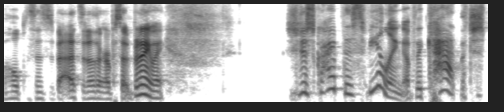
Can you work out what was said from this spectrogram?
hopelessness is bad. That's another episode. But anyway, she described this feeling of the cat that's just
